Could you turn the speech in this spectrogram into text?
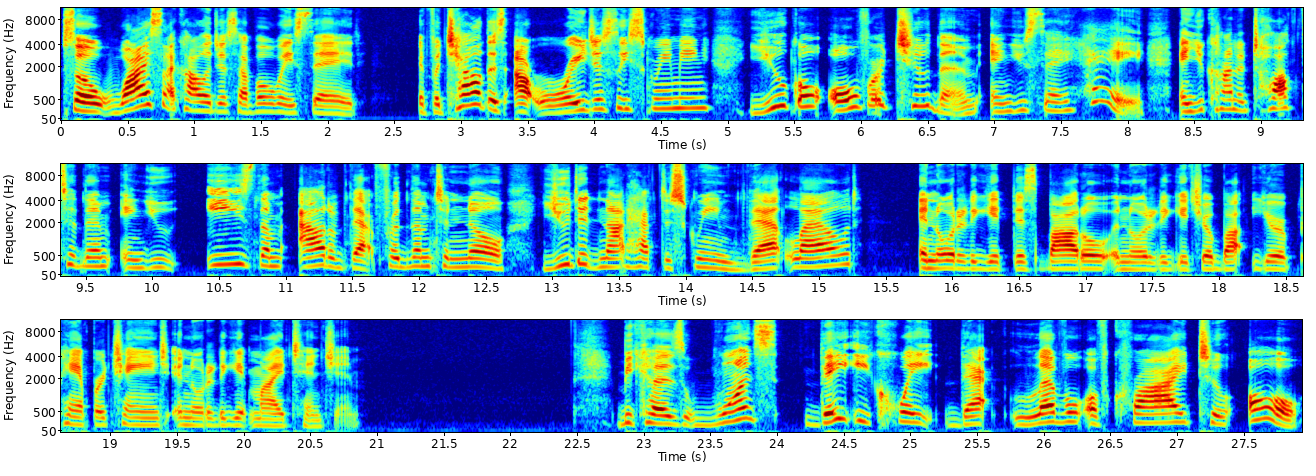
So, why psychologists have always said if a child is outrageously screaming, you go over to them and you say, hey, and you kind of talk to them and you ease them out of that for them to know you did not have to scream that loud in order to get this bottle, in order to get your your pamper change, in order to get my attention. Because once they equate that level of cry to oh,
